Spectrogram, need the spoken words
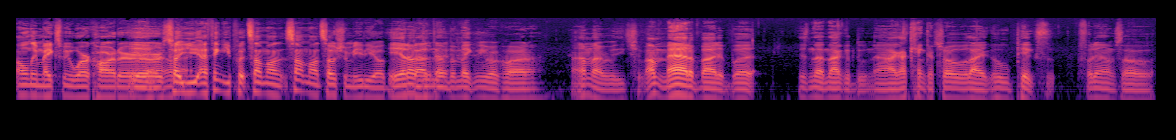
only makes me work harder. Yeah, or so I'm you, I think you put something on something on social media Yeah, don't do that. nothing but make me work harder. I'm not really tripping. I'm mad about it, but there's nothing I could do now. Like, I can't control like who picks for them, so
